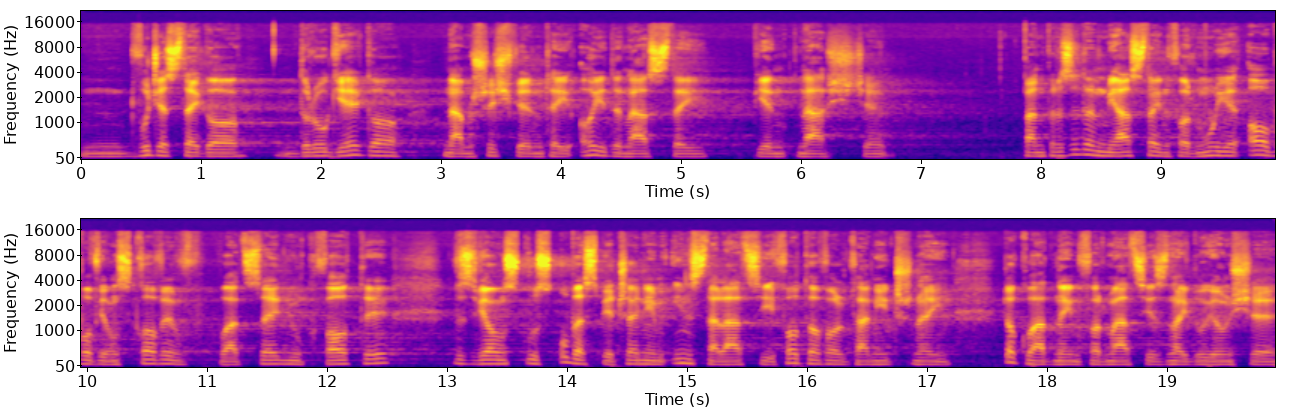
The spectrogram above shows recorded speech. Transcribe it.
22 na mszy świętej o 11.15. Pan prezydent miasta informuje o obowiązkowym wpłaceniu kwoty w związku z ubezpieczeniem instalacji fotowoltaicznej. Dokładne informacje znajdują się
